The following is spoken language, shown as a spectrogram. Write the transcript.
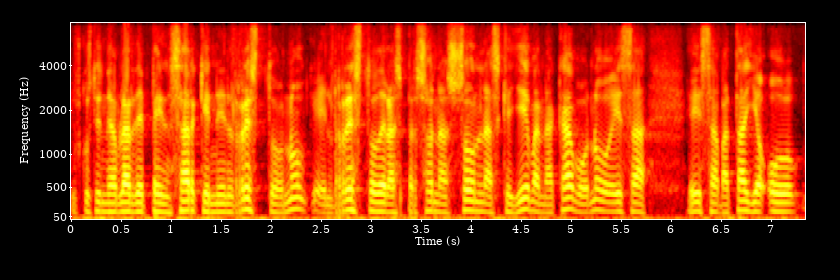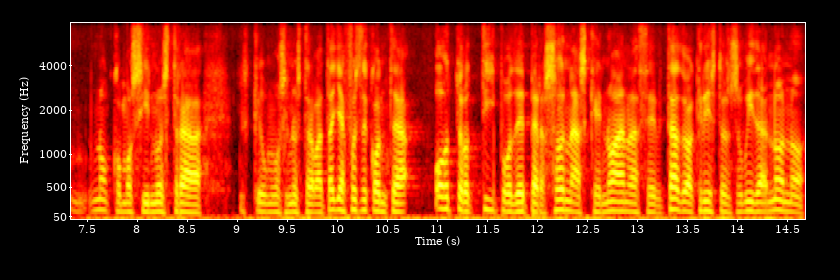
es cuestión de hablar de pensar que en el resto, ¿no? Que el resto de las personas son las que llevan a cabo, ¿no? Esa, esa batalla o no como si nuestra como si nuestra batalla fuese contra otro tipo de personas que no han aceptado a Cristo en su vida. No, no.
